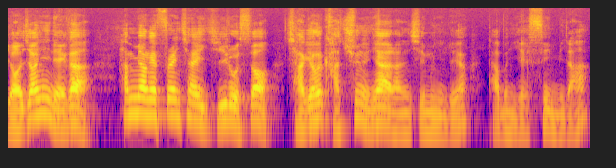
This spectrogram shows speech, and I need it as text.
여전히 내가 한 명의 프랜차이즈로서 자격을 갖추느냐라는 질문인데요. 답은 예스입니다.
